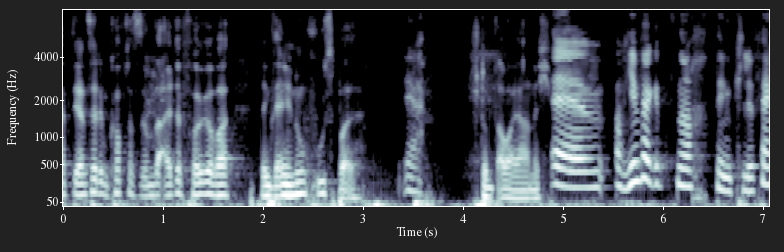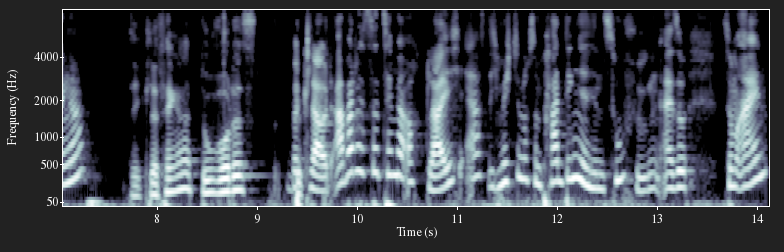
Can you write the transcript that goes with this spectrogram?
hab die ganze Zeit im Kopf, dass es unsere alte Folge war. Denkt eigentlich nur Fußball. Ja. Stimmt aber ja nicht. Ähm, auf jeden Fall gibt es noch den Cliffhanger. Die Cliffhanger, du wurdest. beklaut. Aber das erzählen wir auch gleich erst. Ich möchte noch so ein paar Dinge hinzufügen. Also zum einen,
